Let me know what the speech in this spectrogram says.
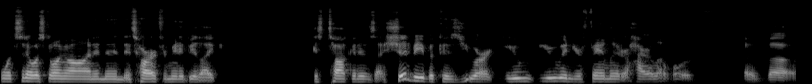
wants to know what's going on, and then it's hard for me to be like as talkative as I should be because you are you you and your family are at a higher level of of uh,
